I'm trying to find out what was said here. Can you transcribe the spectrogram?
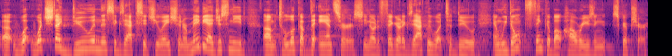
uh, what, what should I do in this exact situation? Or maybe I just need um, to look up the answers, you know, to figure out exactly what to do. And we don't think about how we're using Scripture.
